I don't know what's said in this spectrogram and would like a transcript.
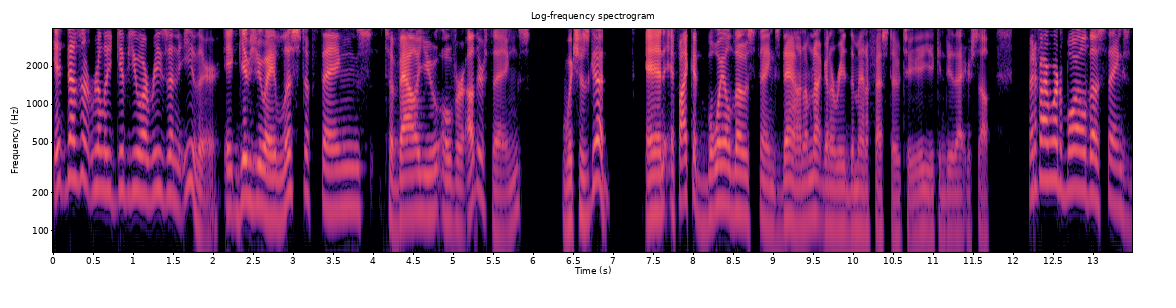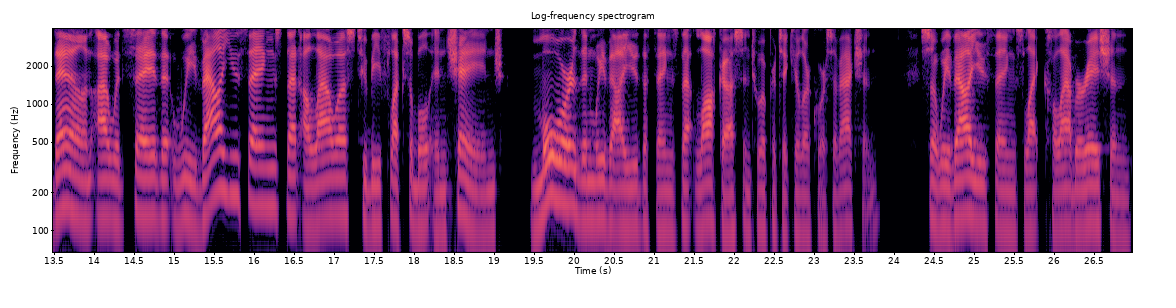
it doesn't really give you a reason either. It gives you a list of things to value over other things, which is good. And if I could boil those things down, I'm not going to read the manifesto to you. You can do that yourself. But if I were to boil those things down, I would say that we value things that allow us to be flexible in change more than we value the things that lock us into a particular course of action. So we value things like collaboration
